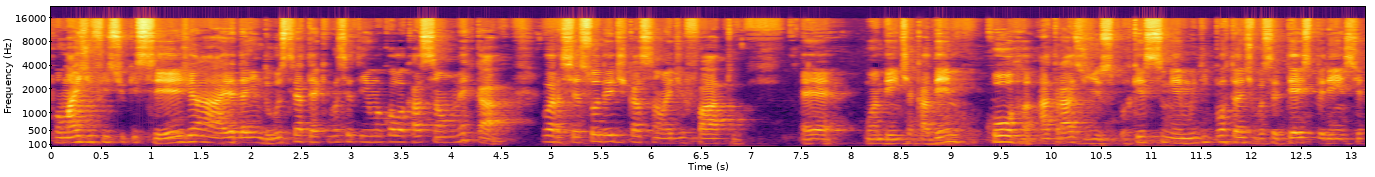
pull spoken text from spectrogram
por mais difícil que seja, à área da indústria até que você tenha uma colocação no mercado. Agora, se a sua dedicação é de fato é, o ambiente acadêmico, corra atrás disso, porque sim, é muito importante você ter a experiência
